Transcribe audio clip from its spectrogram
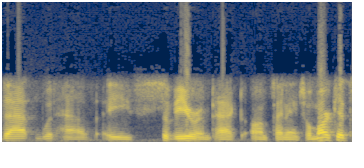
that would have a severe impact on financial markets.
